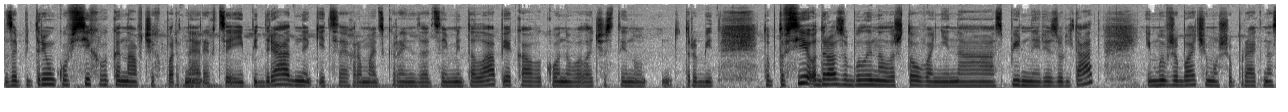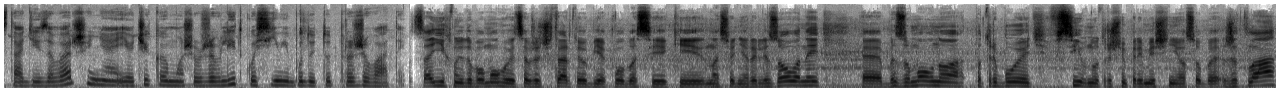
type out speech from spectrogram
за підтримку всіх виконавчих партнерів. Це і підрядник, і це громадська організація Міталаб, яка виконувала частину робіт. Тобто, всі одразу були налаштовані на спільний результат, і ми вже бачимо, що проект на стадії завершення, і очікуємо, що вже влітку сім'ї будуть тут проживати. За їхньою допомогою це вже четвертий об'єкт в області, який на сьогодні реалізований. Е, Безумовно, потребують всі внутрішньопереміщені особи житла.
